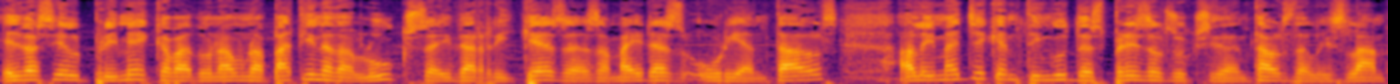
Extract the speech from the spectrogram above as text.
ell va ser el primer que va donar una pàtina de luxe i de riqueses amb aires orientals a la imatge que hem tingut després els occidentals de l'islam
